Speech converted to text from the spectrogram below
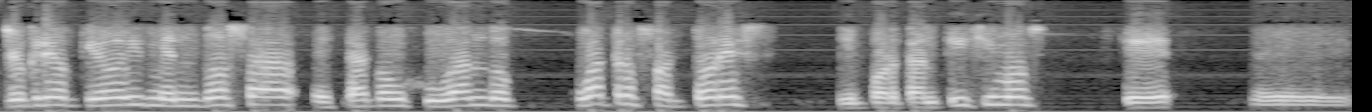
Yo creo que hoy Mendoza está conjugando cuatro factores importantísimos que eh,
